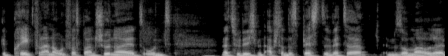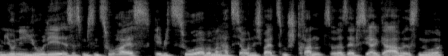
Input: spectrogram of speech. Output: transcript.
Geprägt von einer unfassbaren Schönheit und natürlich mit Abstand das beste Wetter. Im Sommer oder im Juni, Juli ist es ein bisschen zu heiß, gebe ich zu, aber man hat es ja auch nicht weit zum Strand oder selbst die Algarve ist nur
